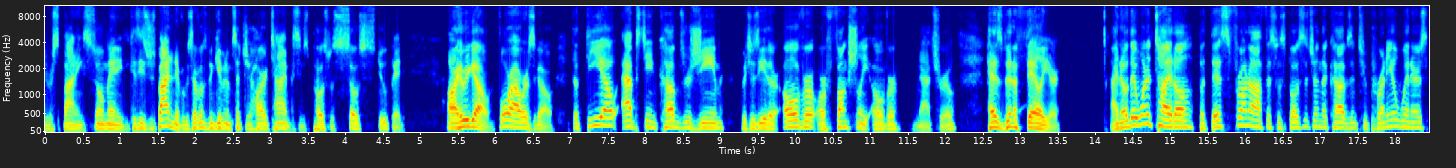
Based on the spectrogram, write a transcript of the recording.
responding so many because he's responding to because everyone's been giving him such a hard time because his post was so stupid. All right, here we go. Four hours ago, the Theo Epstein Cubs regime which is either over or functionally over, not true, has been a failure. I know they won a title, but this front office was supposed to turn the Cubs into perennial winners,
